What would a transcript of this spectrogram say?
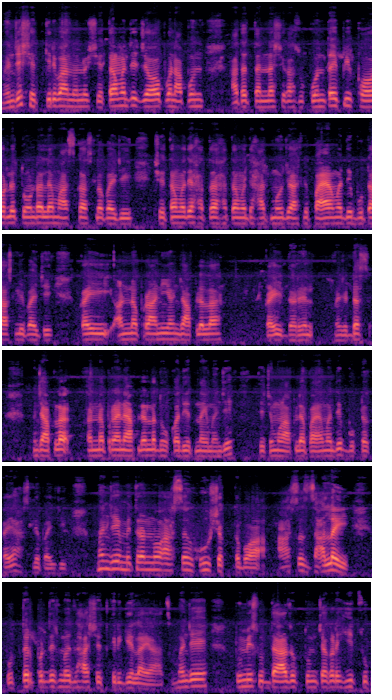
म्हणजे शेतकरी बांधवांनो शेतामध्ये जेव्हा पण आपण आता तणनाशक असू कोणतंही पीक फवारलं तोंडाला मास्क असलं पाहिजे. शेतामध्ये हाता हातामध्ये हातमोजे असले पायामध्ये बुटं असली पाहिजे. काही अन्न प्राणी म्हणजे आपल्याला काही धरेल म्हणजे डस म्हणजे आपला अन्नप्राणी आपल्याला धोका देत नाही. म्हणजे त्याच्यामुळे आपल्या पायामध्ये बुटं काही असले पाहिजे. म्हणजे मित्रांनो असं होऊ शकतं बुवा. असं झालं आहे उत्तर प्रदेशमधला हा शेतकरी गेला आहे आज. म्हणजे तुम्ही सुद्धा अजून तुमच्याकडे ही चूक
